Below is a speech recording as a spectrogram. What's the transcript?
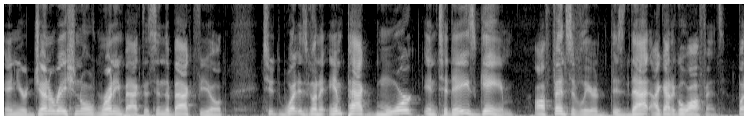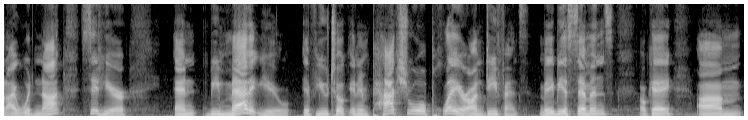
and your generational running back that's in the backfield, to what is going to impact more in today's game offensively, or is that I got to go offense. But I would not sit here and be mad at you if you took an impactful player on defense, maybe a Simmons, okay? Um,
